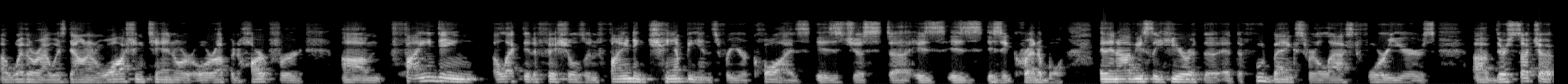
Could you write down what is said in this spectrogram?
uh, whether I was down in Washington or, or up in Hartford, um, finding elected officials and finding champions for your cause is just uh, is is is incredible. And then obviously here at the at the food banks for the last four years, uh, there's such a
